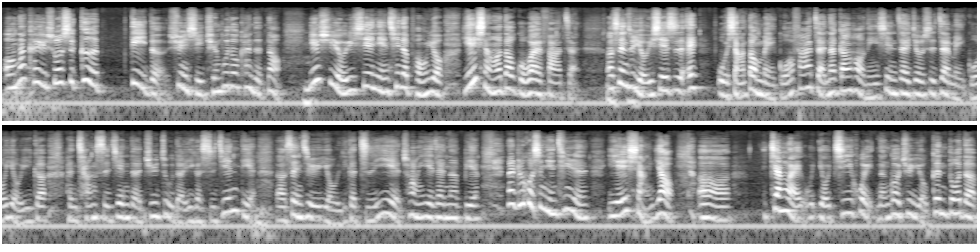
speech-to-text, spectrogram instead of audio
哦，那可以说是各地的讯息全部都看得到。也许有一些年轻的朋友也想要到国外发展，那甚至有一些是，哎，我想要到美国发展，那刚好您现在就是在美国有一个很长时间的居住的一个时间点，呃，甚至于有一个职业创业在那边。那如果是年轻人也想要，呃。将来有机会能够去有更多的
